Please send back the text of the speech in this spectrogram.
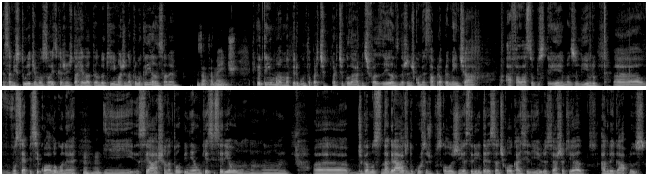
essa mistura de emoções que a gente está relatando aqui, imagina para uma criança, né? Exatamente. Eu tenho uma, uma pergunta particular para te fazer antes da gente começar propriamente a, a falar sobre os temas, o livro. Uh, você é psicólogo, né? Uhum. E você acha, na tua opinião, que esse seria um, um uh, digamos, na grade do curso de psicologia, seria interessante colocar esse livro? Você acha que ia agregar para os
